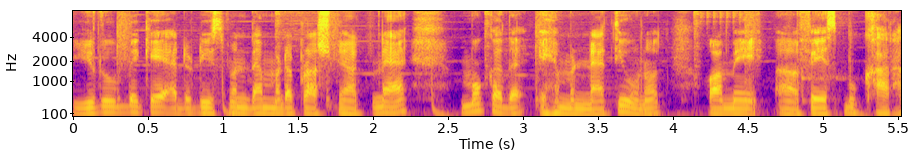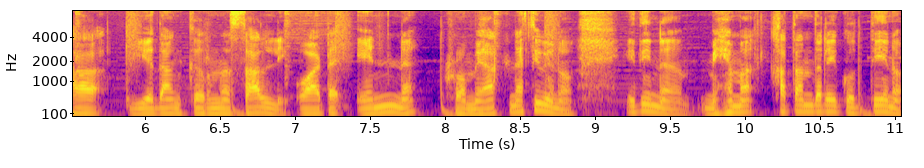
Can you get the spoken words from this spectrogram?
YouTube එක ඇඩටිස්මන් දැම්මට ප්‍රශ්නයක් නෑ මොකද එහෙම නැති වුණොත් මේ ෆස්බුක් හරහා වියදං කරන සල්ලි වාට එන්න ක්‍රමයක් නැති වෙනවා. ඉතින් මෙහෙම කතන්දරයකුත් තියෙන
